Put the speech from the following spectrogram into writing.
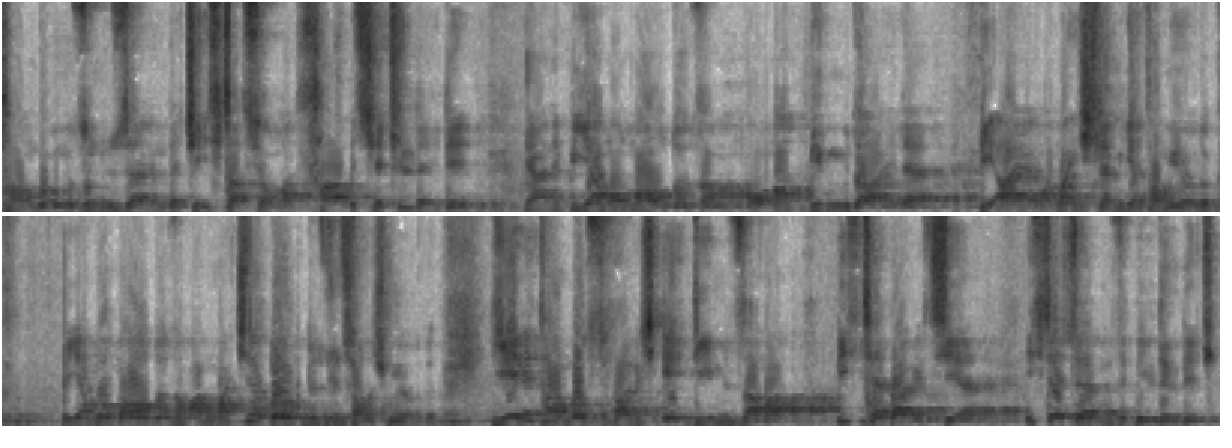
tamburumuzun üzerindeki istasyonlar sabit şekildeydi. Yani bir yamulma olduğu zaman ona bir müdahale, bir ayarlama işlemi yapamıyorduk. Ve yamulma olduğu zaman makine doğru düzgün çalışmıyordu. Yeni tambur sipariş ettiğimiz zaman biz tedarikçiye isteklerimizi bildirdik.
